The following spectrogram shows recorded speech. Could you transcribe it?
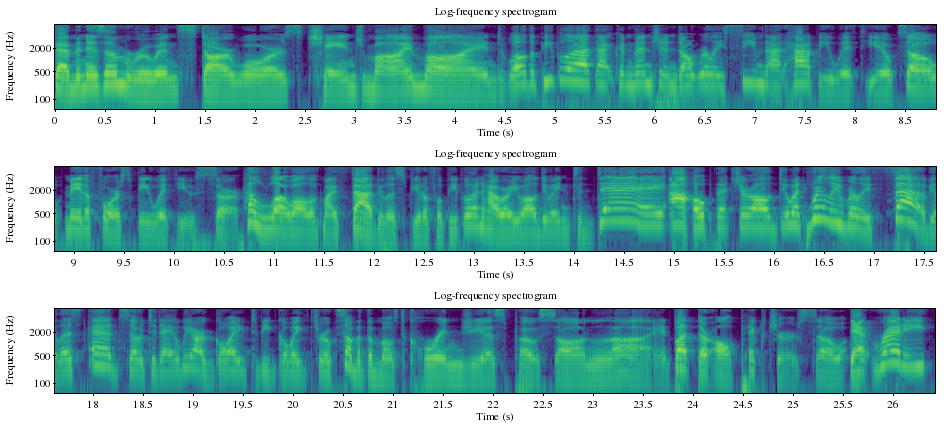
Feminism ruins Star Wars. Change my mind. Well, the people at that convention don't really seem that happy with you, so may the force be with you, sir. Hello, all of my fabulous, beautiful people, and how are you all doing today? I hope that you're all doing really, really fabulous. And so today we are going to be going through some of the most cringiest posts online, but they're all pictures, so get ready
